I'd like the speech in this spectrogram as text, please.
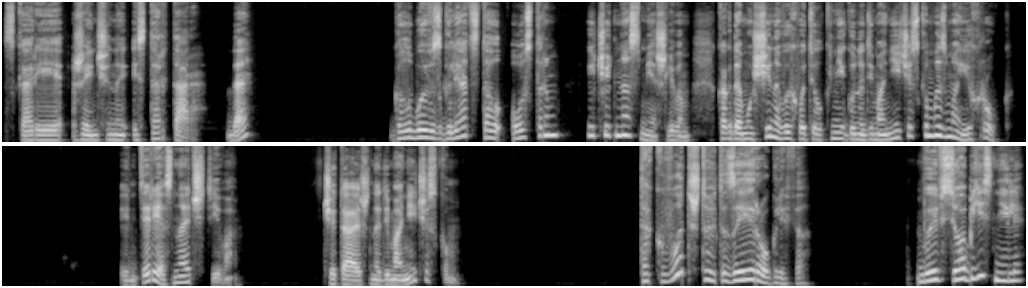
Скорее, женщины из Тартара, да? Голубой взгляд стал острым и чуть насмешливым, когда мужчина выхватил книгу на демоническом из моих рук. Интересное чтиво. Читаешь на демоническом? Так вот, что это за иероглифы. Вы все объяснили.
